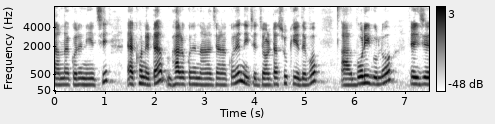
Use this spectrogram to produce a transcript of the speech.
রান্না করে নিয়েছি। এখন এটা ভালো করে নাড়াচাড়া করে নিচের জলটা শুকিয়ে দেব। আর বড়িগুলো এই যে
